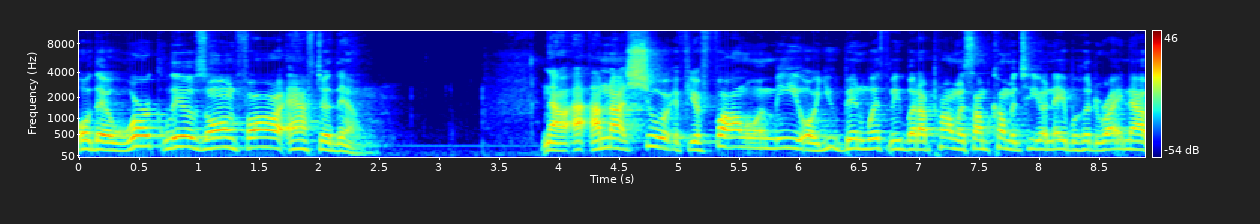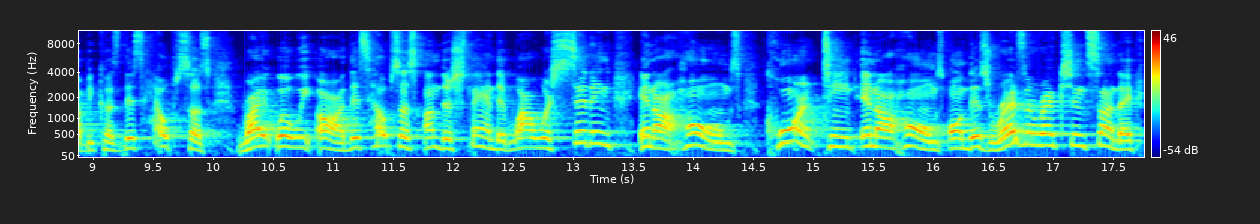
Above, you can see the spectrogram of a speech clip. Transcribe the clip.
or their work lives on far after them. Now, I, am not sure if you're following me or you've been with me, but I promise I'm coming to your neighborhood right now because this helps us right where we are. This helps us understand that while we're sitting in our homes, quarantined in our homes on this Resurrection Sunday,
